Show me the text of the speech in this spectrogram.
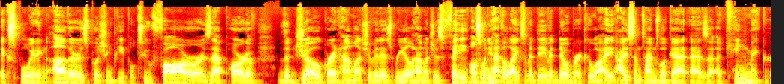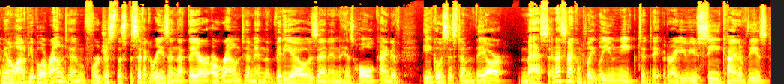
exploiting others, pushing people too far, or is that part of the joke, right? How much of it is real, how much is fake? Also, when you have the likes of a David Dobrik, who I, I sometimes look at as a, a kingmaker, I mean, a lot of people around him for just the specific reason that they are around him in the videos and in his whole kind of ecosystem, they are massive. And that's not completely unique to David, right? You, you see kind of these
